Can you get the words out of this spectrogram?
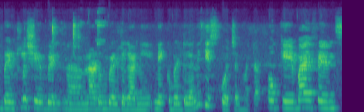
బెల్ట్లు షేప్ బెల్ట్ నడుం బెల్ట్ కానీ నెక్ బెల్ట్ కానీ తీసుకోవచ్చు అనమాట ఓకే బాయ్ ఫ్రెండ్స్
